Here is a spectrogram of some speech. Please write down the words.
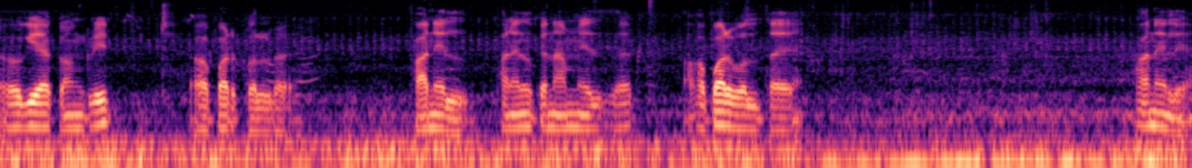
हो गया कंक्रीट अपर खोल रहा है। फानेल फानेल का नाम है सर हॉपर बोलता है। फानेल है।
